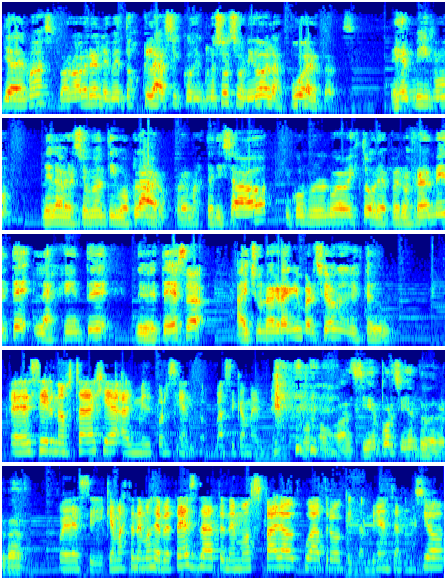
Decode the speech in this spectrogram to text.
y además van a haber elementos clásicos, incluso el sonido de las puertas es el mismo de la versión antigua, claro, remasterizado y con una nueva historia, pero realmente la gente de Bethesda ha hecho una gran inversión en este Doom. Es decir, nostalgia al mil por ciento, básicamente. al cien por ciento, de verdad. Pues sí, ¿qué más tenemos de Bethesda? Tenemos Fallout 4 que también se anunció.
